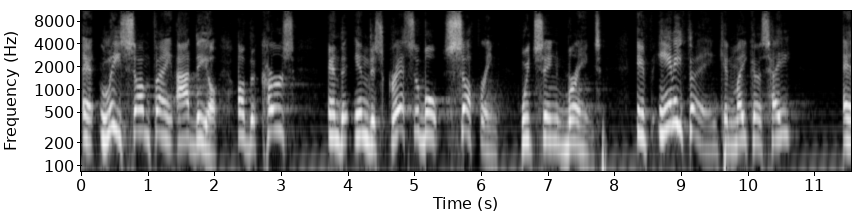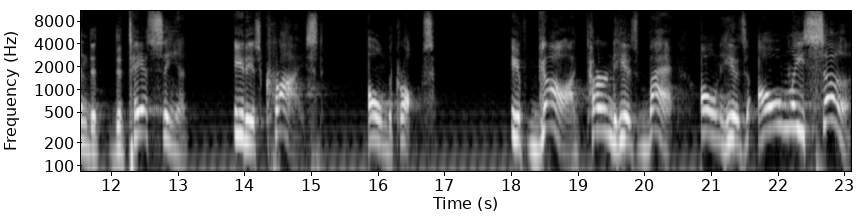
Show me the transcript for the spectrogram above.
at least some faint idea of the curse and the indescribable suffering which sin brings. If anything can make us hate and detest sin, it is Christ on the cross. If God turned his back on his only Son,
